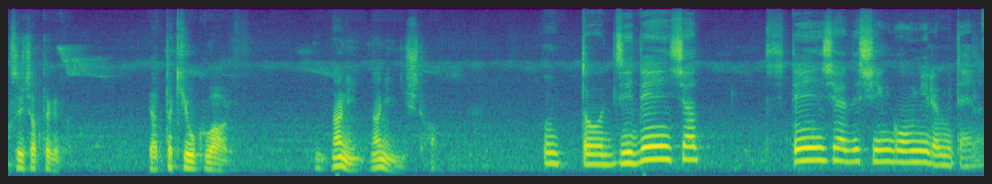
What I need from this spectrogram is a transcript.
忘れちゃったけど。やった記憶はある。何何にした？うんと自転車自転車で信号を見るみたいな。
